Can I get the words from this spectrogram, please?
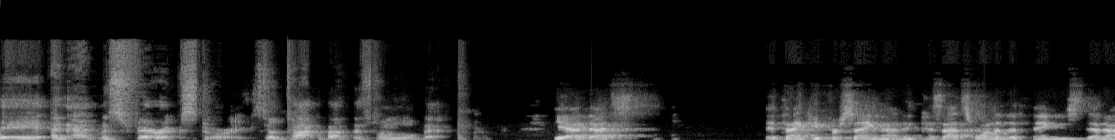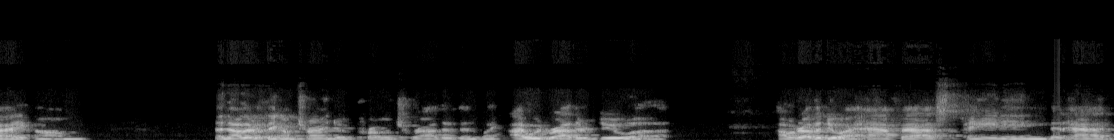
a an atmospheric story. So talk about this one a little bit. Yeah, that's thank you for saying that because that's one of the things that I um another thing I'm trying to approach rather than like I would rather do a I would rather do a half-assed painting that had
